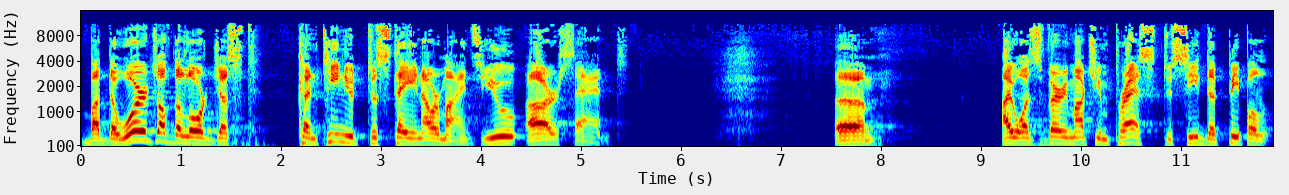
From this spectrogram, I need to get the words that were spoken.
But the words of the Lord just continued to stay in our minds. You are sent. Um, I was very much impressed to see the people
